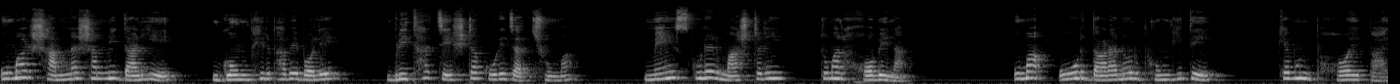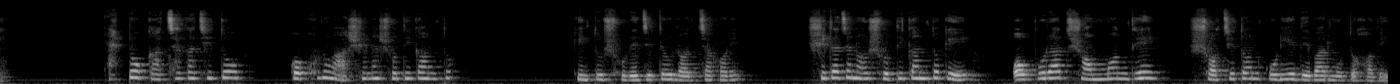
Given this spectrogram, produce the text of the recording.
উমার সামনাসামনি দাঁড়িয়ে গম্ভীরভাবে বলে, বৃথা চেষ্টা করে যাচ্ছ উমা। মেয়ে স্কুলের মাস্টারি তোমার হবে না উমা ওর দাঁড়ানোর ভঙ্গিতে কেমন ভয় পায়। এত কাছাকাছি তো কখনো আসে না সতীকান্ত। কিন্তু সরে যেতেও লজ্জা করে। সেটা যেন সতীকান্তকে অপরাধ সম্বন্ধে সচেতন করিয়ে দেবার মতো হবে।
